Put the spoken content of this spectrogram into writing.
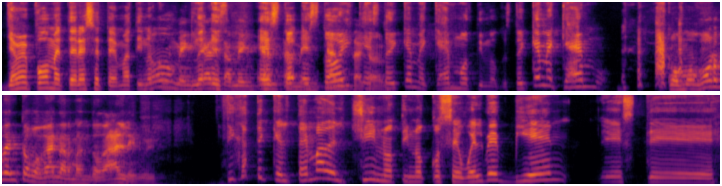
Ya me puedo meter ese tema, Tino. No, me encanta, me encanta. Estoy, estoy, estoy, que me quemo, Tino. Estoy que me quemo. Como gordo en tobogán, Armando, dale, güey. Fíjate que el tema del chino, Tinoco, se vuelve bien, este,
